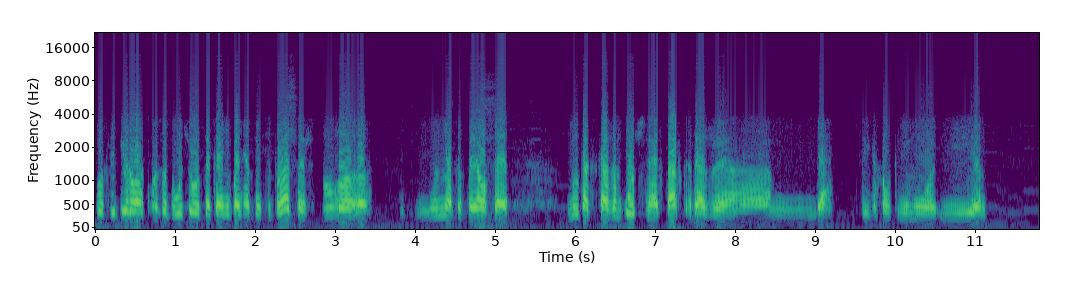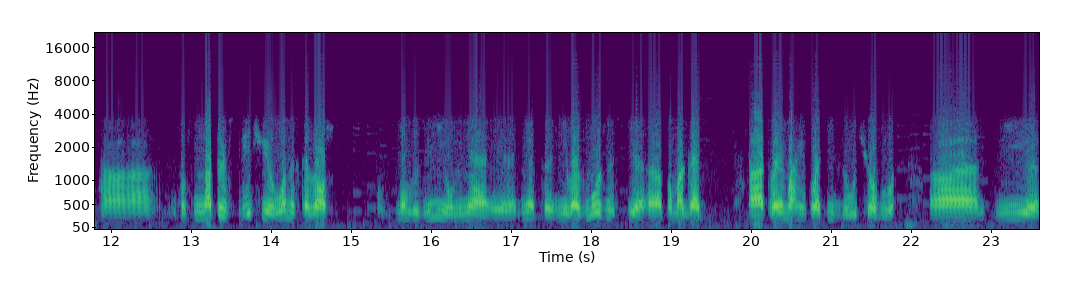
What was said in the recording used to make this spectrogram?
после первого курса получилась такая непонятная ситуация, что э, у меня состоялся, ну так скажем, очная ставка даже. Э, я приехал к нему и, э, собственно, на той встрече он и сказал, что, мол, извини, у меня э, нет невозможности э, помогать э, твоей маме платить за учебу. Э, и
